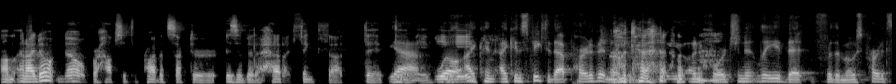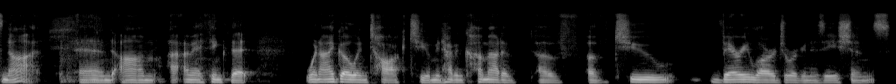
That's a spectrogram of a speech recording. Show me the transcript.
Um, and I don't know, perhaps if the private sector is a bit ahead, I think that they, they Yeah. may be. Well, I can I can speak to that part of it. And Okay. you, unfortunately, that for the most part, it's not. And um, I, I mean, I think that when I go and talk to, I mean, having come out of of of two very large organizations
